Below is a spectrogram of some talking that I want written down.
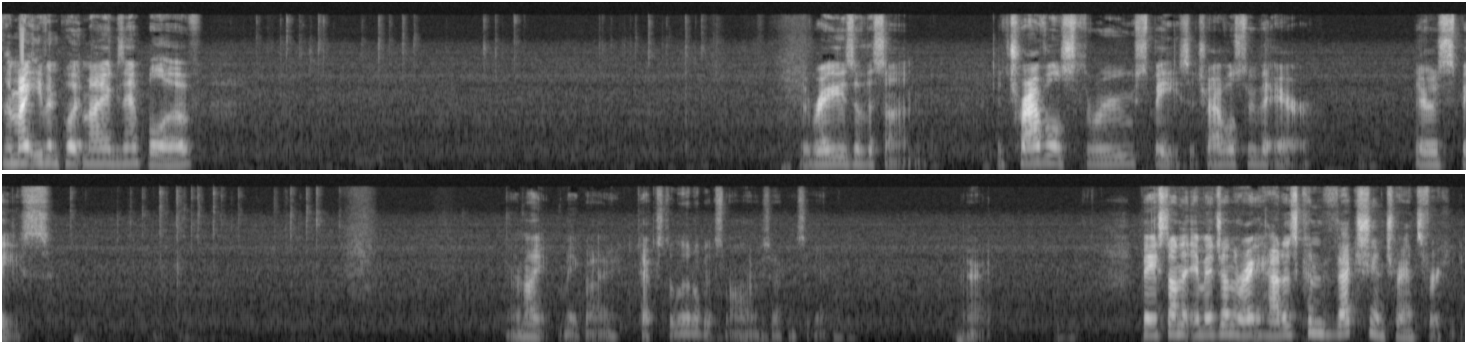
I might even put my example of the rays of the sun. It travels through space. It travels through the air. There is space. I might make my text a little bit smaller so I can see it. Alright. Based on the image on the right, how does convection transfer heat?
